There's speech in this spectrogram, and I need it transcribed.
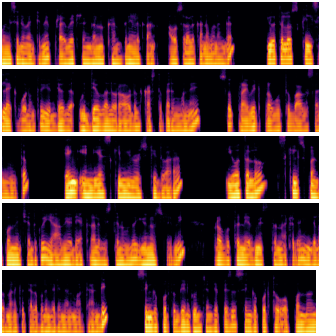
ముగిసిన వెంటనే ప్రైవేట్ రంగంలో కంపెనీలకు అవసరాలకు అనుగుణంగా యువతలో స్కిల్స్ లేకపోవడంతో ఉద్యోగ ఉద్యోగాలు రావడం కష్టతరంగా ఉన్నాయి సో ప్రైవేట్ ప్రభుత్వ భాగస్వామ్యంతో యంగ్ ఇండియా స్కిల్ యూనివర్సిటీ ద్వారా యువతలో స్కిల్స్ పెంపొందించేందుకు యాభై ఏడు ఎకరాల విస్తీర్ణంలో యూనివర్సిటీని ప్రభుత్వం నిర్మిస్తున్నట్లుగా ఇందులో మనకి తెలపడం జరిగింది అనమాట అండి. సింగపూర్తో దీని గురించి అని చెప్పేసి సింగపూర్తో ఒప్పందం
